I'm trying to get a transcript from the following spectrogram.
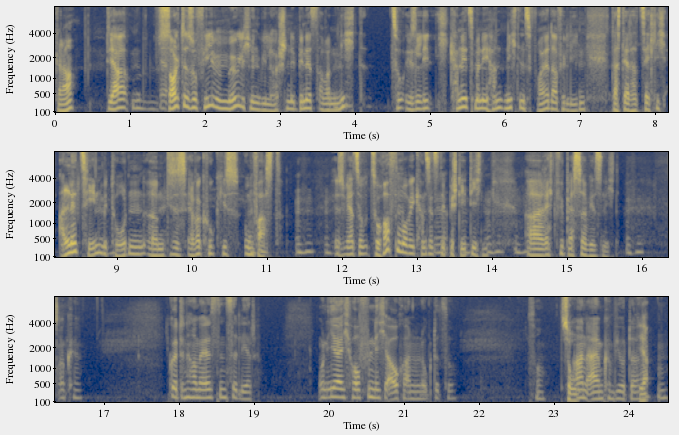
Genau. der sollte so viel wie möglich irgendwie löschen. Ich bin jetzt aber nicht so, ich kann jetzt meine Hand nicht ins Feuer dafür legen, dass der tatsächlich alle zehn Methoden ähm, dieses Ever-Cookies umfasst. Mhm. mhm, Es wäre so zu hoffen, aber ich kann es jetzt Ja, nicht bestätigen. mhm, mhm, Äh, recht viel besser wird es nicht. mhm. Okay. Gut, dann haben wir es installiert. Und ihr euch hoffentlich auch analog dazu. So, So, an einem Computer. Ja. Mhm.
